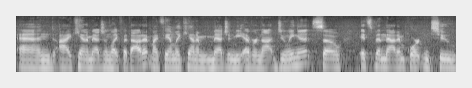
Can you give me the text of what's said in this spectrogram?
And I can't imagine life without it. My family can't imagine me ever not doing it. So it's been that important to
